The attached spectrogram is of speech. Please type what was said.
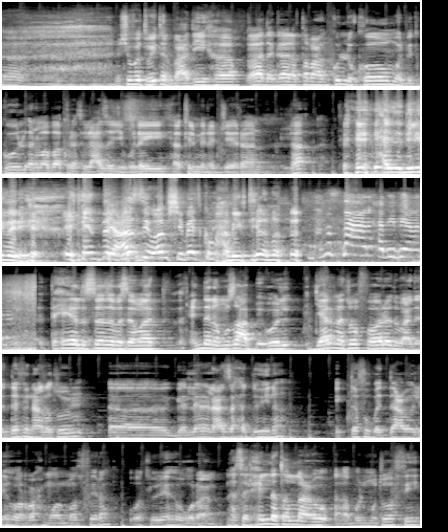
نشوف تويتر بعديها. غادة قالت طبعا كلكم واللي بتقول أنا ما باكل أكل العزا جيبوا لي أكل من الجيران. لا. حاجة دليفري انت عزي وأمشي بيتكم حبيبتي أنا. مصنع حبيبي أنا. تحية للأستاذة بسمات عندنا مصعب بيقول جارنا توفى ولده بعد الدفن على طول. آه قال لنا العزا حده هنا. اكتفوا بالدعوة له والرحمة والمغفرة واتلوا له قرآن ناس الحلة طلعوا أبو المتوفي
